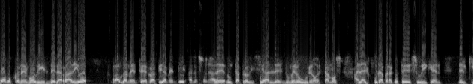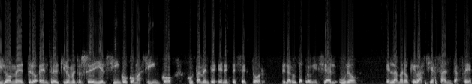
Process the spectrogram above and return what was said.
Vamos con el móvil de la radio raudamente, rápidamente a la zona de ruta provincial eh, número uno. Estamos a la altura para que ustedes se ubiquen del kilómetro, entre el kilómetro 6 y el 5,5, justamente en este sector de la ruta provincial 1, en la mano que va hacia Santa Fe.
